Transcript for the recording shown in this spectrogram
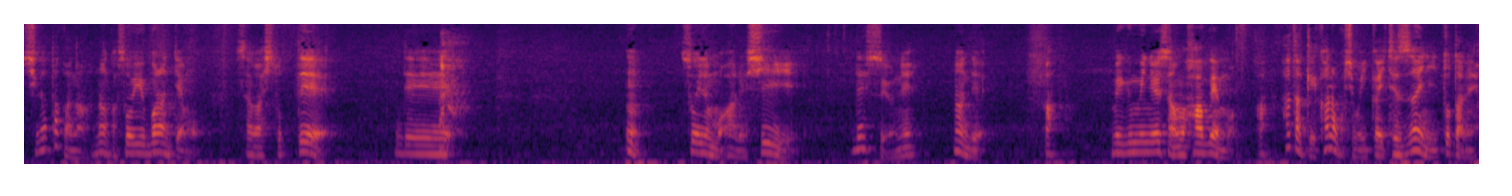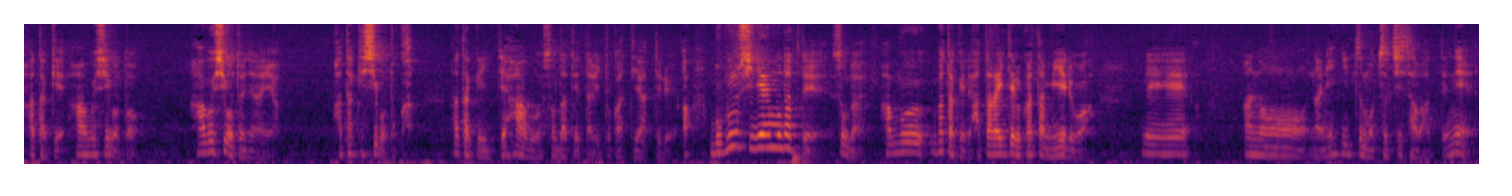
4型かな？なんかそういうボランティアも探しとってでうんそういうのもあるしですよね。なんであめぐみのゆさんはハーブ園もあ畑かのこしも一回手伝いに行っとったね畑。ハーブ仕事。ハーブ仕事じゃないや。畑仕事か。畑行ってハーブを育てたりとかってやってる。あ僕の知り合いもだってそうだハーブ畑で働いてる方見えるわ。であの何？いつも土触ってね。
